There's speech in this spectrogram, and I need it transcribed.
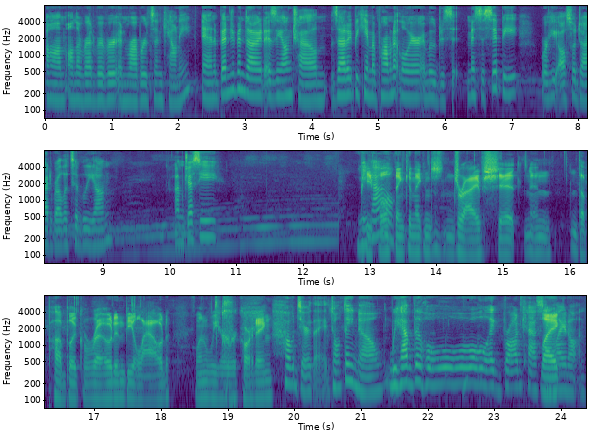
um, on the Red River in Robertson County. And Benjamin died as a young child. Zadok became a prominent lawyer and moved to Mississippi, where he also died relatively young. Um, Jesse. People Yeehaw. thinking they can just drive shit in the public road and be loud when we are recording. How dare they? Don't they know? We have the whole like broadcasting Like- light on.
